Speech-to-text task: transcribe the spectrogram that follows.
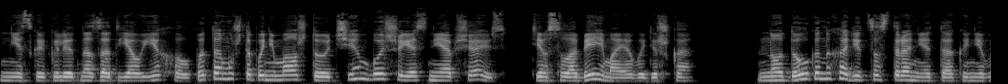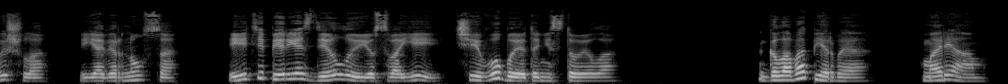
Несколько лет назад я уехал, потому что понимал, что чем больше я с ней общаюсь, тем слабее моя выдержка. Но долго находиться в стороне так и не вышло. Я вернулся, и теперь я сделаю ее своей, чего бы это ни стоило. Глава первая. Мариам.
